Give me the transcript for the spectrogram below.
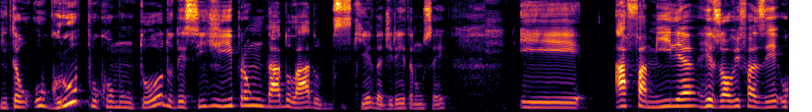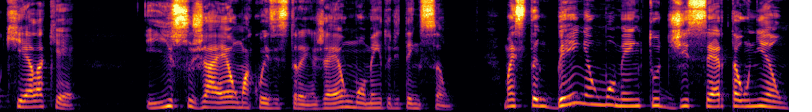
Então, o grupo como um todo decide ir para um dado lado, esquerda, direita, não sei. E a família resolve fazer o que ela quer. E isso já é uma coisa estranha, já é um momento de tensão. Mas também é um momento de certa união.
